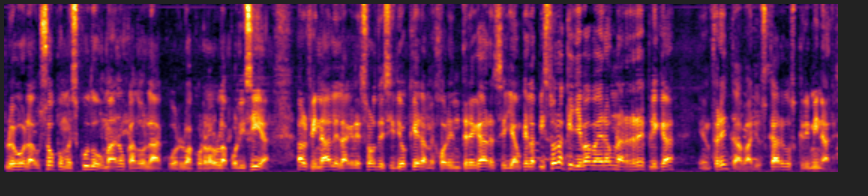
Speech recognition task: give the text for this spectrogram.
Luego la usó como escudo humano cuando la, lo acorraló la policía. Al final, el agresor decidió que era mejor entregarse y aunque la pistola que llevaba era una réplica, enfrenta a varios cargos criminales.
